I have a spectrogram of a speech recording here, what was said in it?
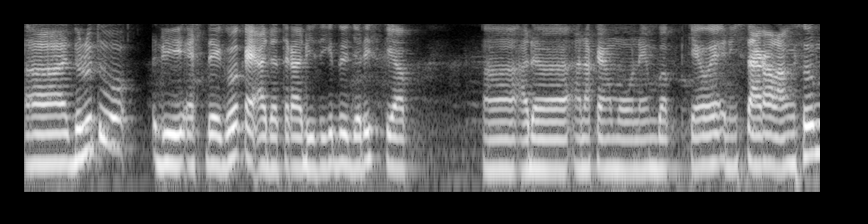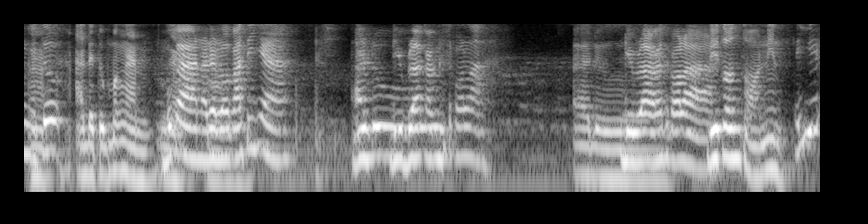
eh, dulu tuh di SD gue kayak ada tradisi gitu, jadi setiap eh, ada anak yang mau nembak cewek ini secara langsung itu Ada tumpengan. bukan ada lokasinya Aduh. di belakang sekolah, Aduh. di belakang sekolah. Ditontonin. Iya.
